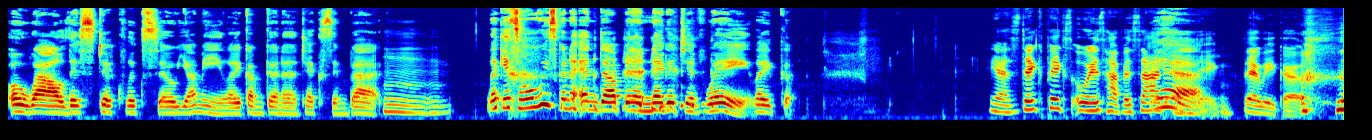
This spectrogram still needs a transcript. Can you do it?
"Oh wow, this dick looks so yummy." Like I'm gonna text him back. Mm. Like it's always gonna end up in a negative way. Like Yes, dick pics always have a sad Yeah. ending. There we go.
